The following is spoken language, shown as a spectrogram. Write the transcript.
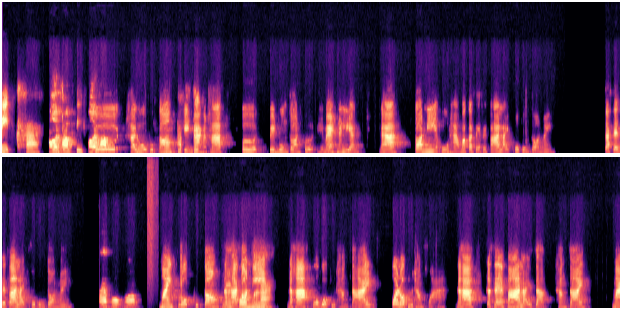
ปิดค่ะเปิดวงจครับ รปิด เปิดครับ เปิดค่ะลูกถูกต้องครับ เก่งมากนะคะ เปิดเป็นวงจรเปิดเห็นไหมนักเรียนนะคะตอนนี้ครูถามว่ากระแสไฟฟ้าไหลครบวงจรไหมกระแสไฟฟ้าไหลครบวงจรไหมแม่โฟกครับ ไม่ครบถูกต้องนะคะ ไม่ครบตอนนี้ค่ะ นะคะขั้วบวกอยู่ทางซ้ายขั้วลบอยู่ทางขวานะคะ กระแสไฟฟ้าไหลจากทางซ้ายมา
